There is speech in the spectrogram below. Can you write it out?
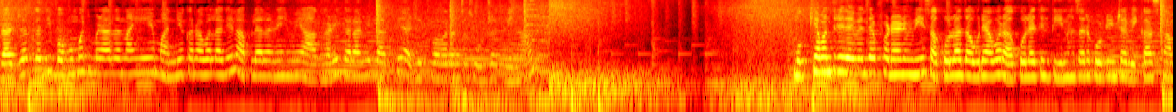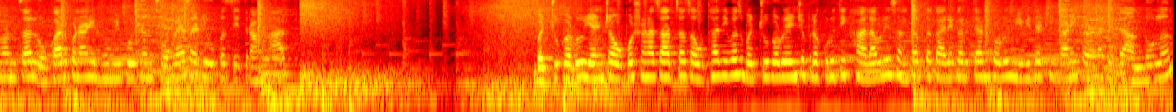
राज्यात कधी बहुमत मिळालं नाही हे मान्य करावं लागेल. आपल्याला नेहमी आघाडी करावी लागते अजित पवारांचं सूचक विधान. मुख्यमंत्री देवेंद्र फडणवीस अकोला दौऱ्यावर अकोल्यातील तीन हजार कोटींच्या विकास कामांचा लोकार्पण आणि भूमिपूजन सोहळ्यासाठी उपस्थित राहणार. बच्चू कडू यांच्या उपोषणाचा आजचा चौथा दिवस. बच्चू कडू यांची प्रकृती खालावली. संतप्त कार्यकर्त्यांकडून विविध ठिकाणी करण्यात येते आंदोलन.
